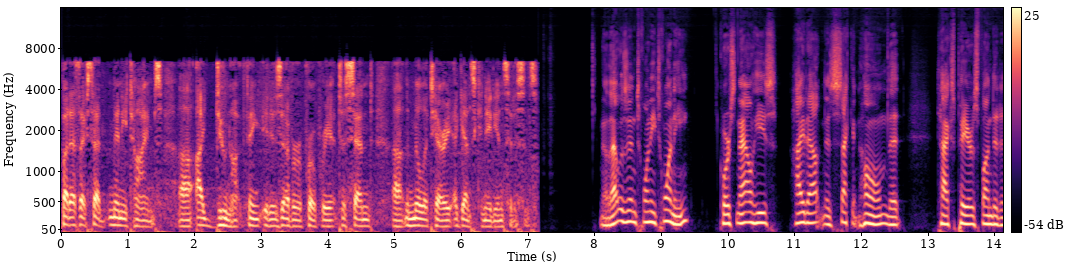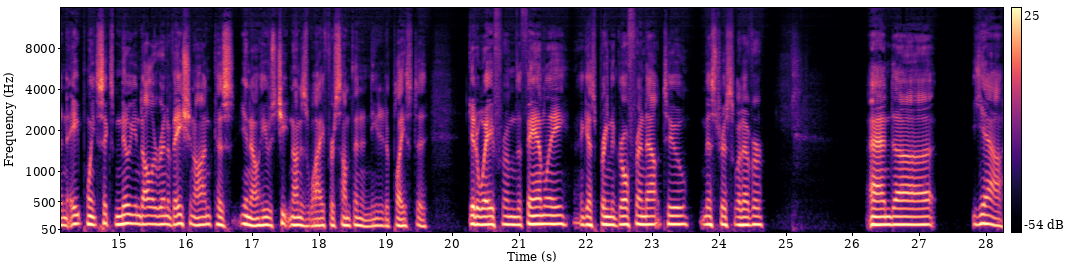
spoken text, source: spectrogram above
but as I've said many times, uh, I do not think it is ever appropriate to send uh, the military against Canadian citizens. Now, that was in 2020. Of course, now he's hide out in his second home that taxpayers funded an $8.6 million renovation on because, you know, he was cheating on his wife or something and needed a place to get away from the family. I guess bring the girlfriend out too, mistress, whatever. And uh, yeah,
